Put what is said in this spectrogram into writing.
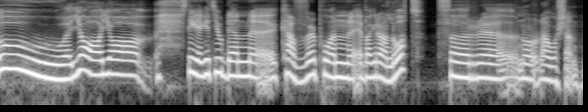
Oh, ja, jag, Steget gjorde en eh, cover på en Ebba Grön-låt för eh, några år sedan.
